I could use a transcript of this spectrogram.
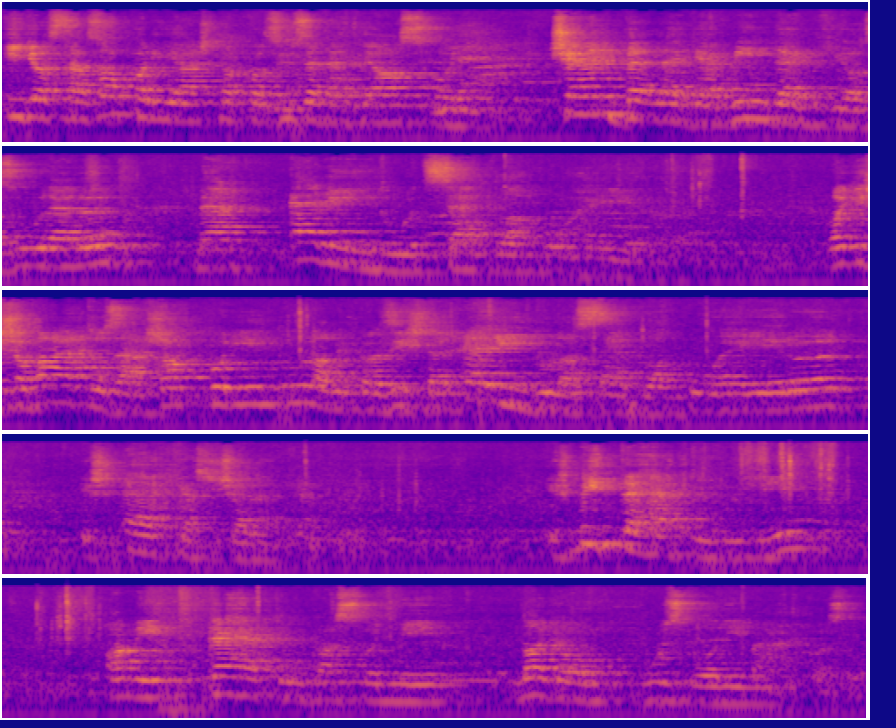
Így aztán Zakariásnak az üzenete az, hogy csendben legyen mindenki az Úr előtt, mert elindult szent lakóhelyéről. Vagyis a változás akkor indul, amikor az Isten elindul a szent lakóhelyéről, és elkezd cselekedni. És mit tehetünk mi? Amit tehetünk az, hogy mi nagyon buzgón imádkozunk.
